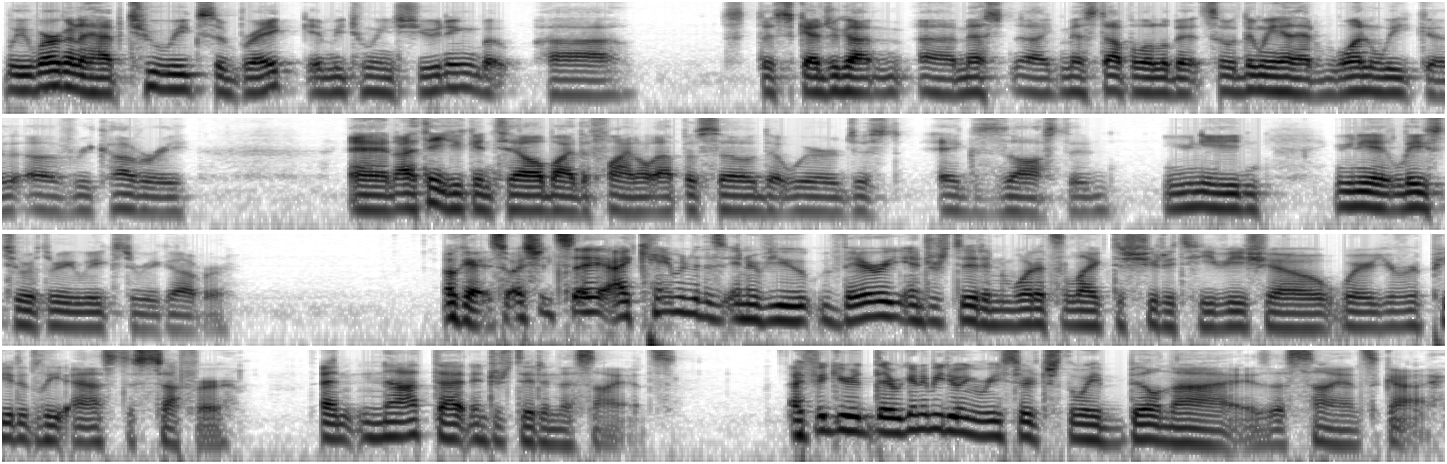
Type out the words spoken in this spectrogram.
we were going to have two weeks of break in between shooting, but uh, the schedule got uh, messed like messed up a little bit. So then we had one week of, of recovery, and I think you can tell by the final episode that we're just exhausted. You need you need at least two or three weeks to recover. Okay, so I should say I came into this interview very interested in what it's like to shoot a TV show where you're repeatedly asked to suffer, and not that interested in the science. I figured they were going to be doing research the way Bill Nye is a science guy,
